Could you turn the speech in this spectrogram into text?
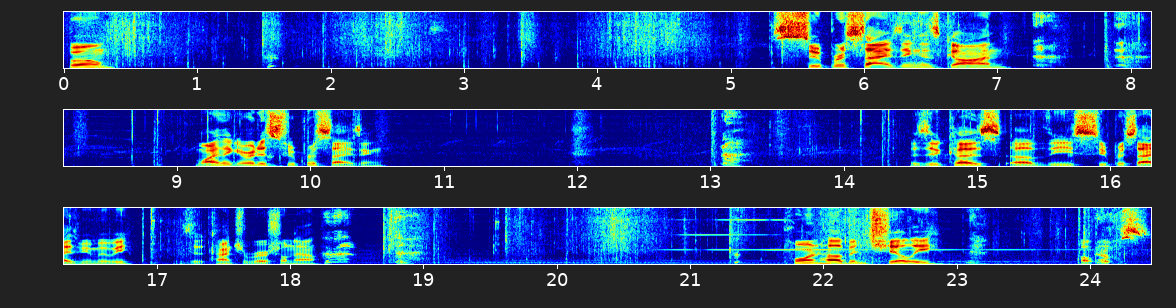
Boom. Supersizing is gone? Why did they get rid of supersizing? Is it because of the Super Size Me movie? Is it controversial now? Pornhub and Chili. Oh, whoops.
